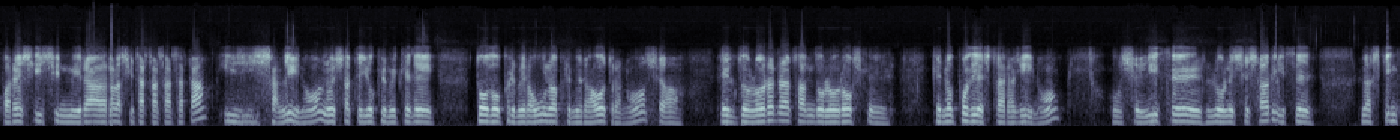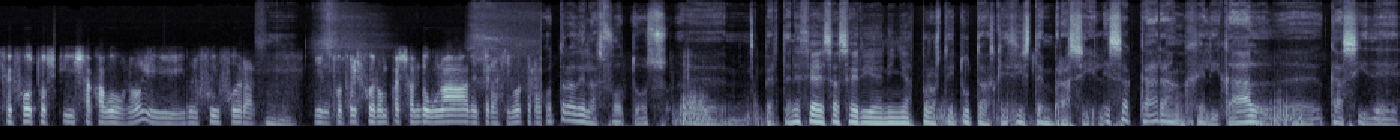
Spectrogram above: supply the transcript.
Paré así sin mirarlas y ta, ta, ta, ta, ta, y salí, ¿no? No es aquello que me quedé todo primero una, primero otra, ¿no? O sea, el dolor era tan doloroso que, que no podía estar allí, ¿no? O sea, hice lo necesario, hice las 15 fotos y se acabó, ¿no? Y me fui fuera. Y entonces fueron pasando una detrás de otra. Otra de las fotos eh, pertenece a esa serie de niñas prostitutas que hiciste en Brasil. Esa cara angelical, eh, casi de,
